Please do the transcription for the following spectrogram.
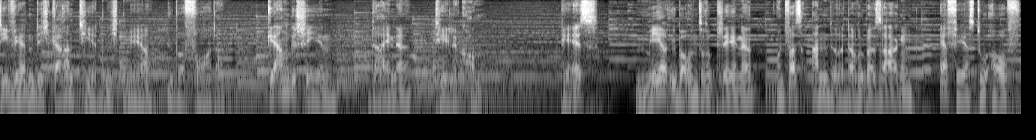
die werden dich garantiert nicht mehr überfordern. Gern geschehen, deine Telekom. PS Mehr über unsere Pläne und was andere darüber sagen, erfährst du auf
